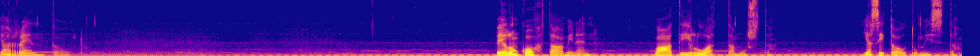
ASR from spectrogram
ja rentoudu. Pelon kohtaaminen vaatii luottamusta ja sitoutumista.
